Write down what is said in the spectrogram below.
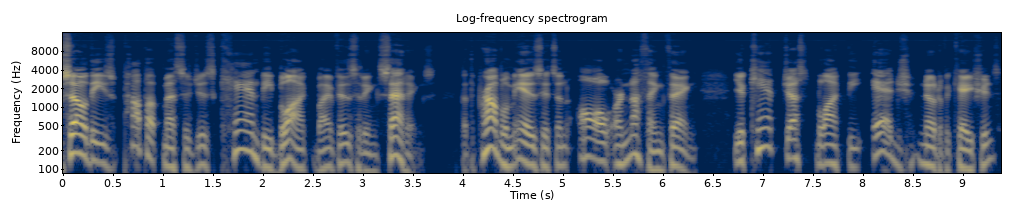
So these pop up messages can be blocked by visiting settings. But the problem is it's an all or nothing thing. You can't just block the Edge notifications,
